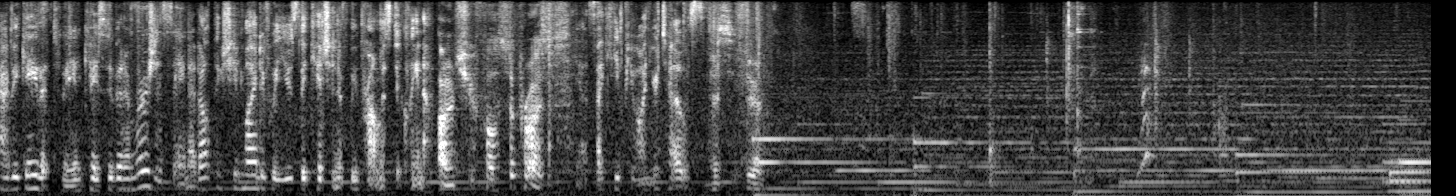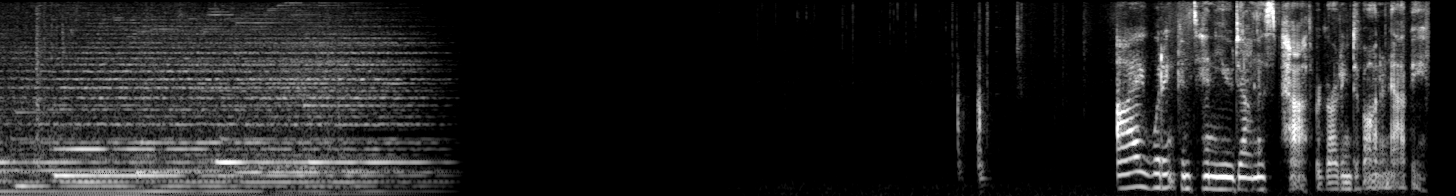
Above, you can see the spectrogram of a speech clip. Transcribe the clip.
Abby gave it to me in case of an emergency, and I don't think she'd mind if we use the kitchen if we promise to clean up. Aren't you full of surprises? Yes, I keep you on your toes. Yes, you do. I wouldn't continue down this path regarding Devon and Abby.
